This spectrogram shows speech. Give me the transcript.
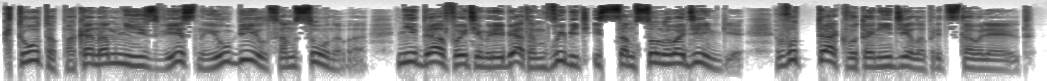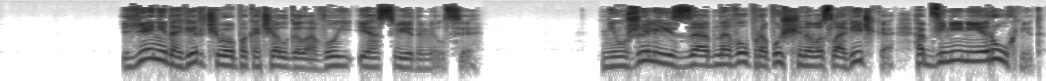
Кто-то, пока нам неизвестно, и убил Самсонова, не дав этим ребятам выбить из Самсонова деньги. Вот так вот они дело представляют. Я недоверчиво покачал головой и осведомился. Неужели из-за одного пропущенного словечка обвинение рухнет?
